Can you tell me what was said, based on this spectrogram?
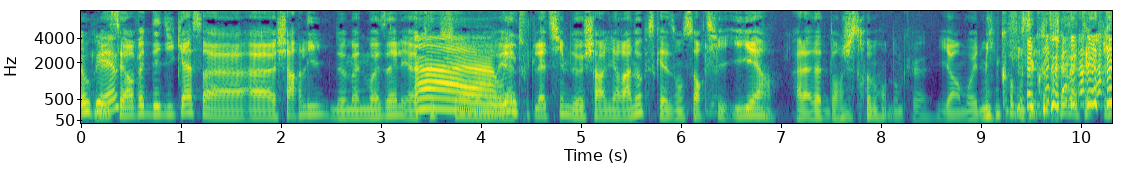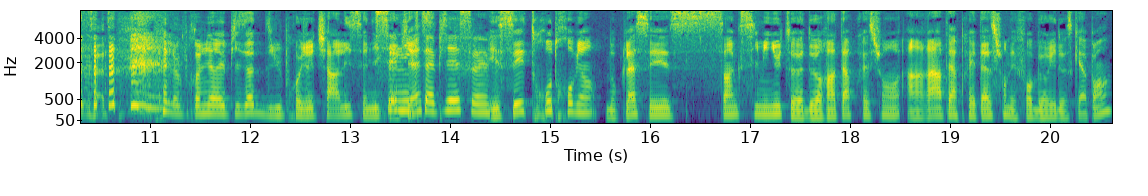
Ok. Mais c'est en fait dédicace à, à Charlie de Mademoiselle et à, Ah, toute son- et à toute la team de Charlie Rano parce qu'elles ont sorti hier à la date d'enregistrement, donc euh, il y a un mois et demi quand vous écouterez cet épisode. Le premier épisode du projet de Charlie, c'est Nick C'est ta Nick pièce. ta pièce, ouais. Et c'est trop trop bien. Donc là, c'est 5-6 minutes de réinterprétation, un réinterprétation des fourberies de Scapin.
